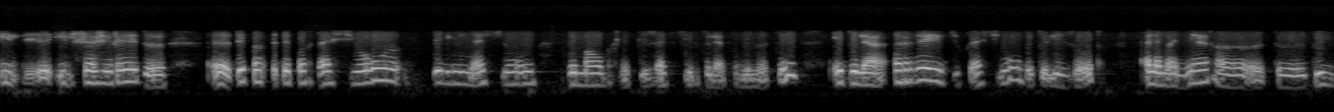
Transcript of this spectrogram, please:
il s'agirait de déportation, d'élimination des membres les plus actifs et de la rééducation de tous les autres à la manière euh, de, de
